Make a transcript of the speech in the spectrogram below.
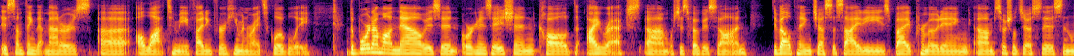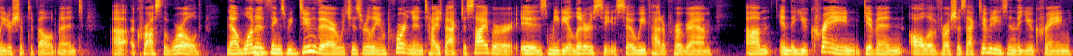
is something that matters uh, a lot to me, fighting for human rights globally. The board I'm on now is an organization called IREX, um, which is focused on developing just societies by promoting um, social justice and leadership development uh, across the world. Now, one of the things we do there, which is really important and ties back to cyber, is media literacy. So we've had a program um, in the Ukraine, given all of Russia's activities in the Ukraine,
